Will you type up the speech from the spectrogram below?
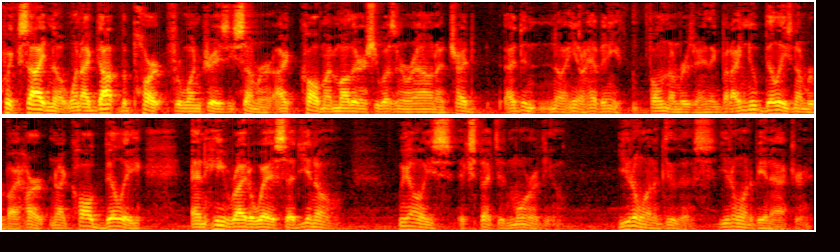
Quick side note: when I got the part for One Crazy Summer, I called my mother and she wasn't around. I tried. I didn't know, you know, have any phone numbers or anything, but I knew Billy's number by heart, and I called Billy, and he right away said, "You know, we always expected more of you. You don't want to do this. You don't want to be an actor.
